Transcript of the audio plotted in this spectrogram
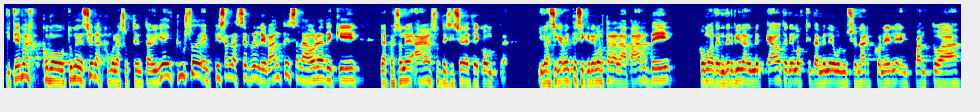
y temas como tú mencionas, como la sustentabilidad, incluso empiezan a ser relevantes a la hora de que las personas hagan sus decisiones de compra. Y básicamente si queremos estar a la par de cómo atender bien al mercado, tenemos que también evolucionar con él en cuanto a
